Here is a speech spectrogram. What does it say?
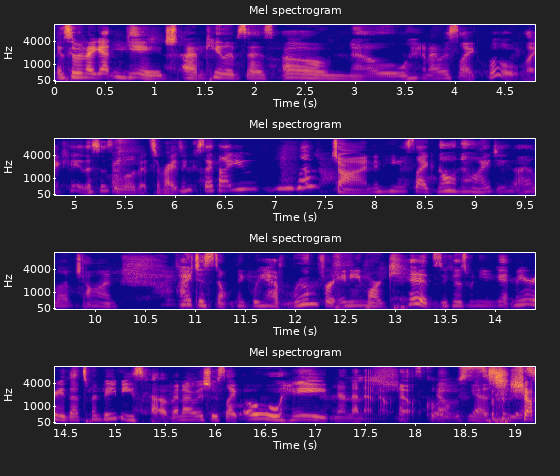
And so when I got engaged, um, Caleb says, Oh no. And I was like, Whoa, like, hey, this is a little bit surprising because I thought you you loved John. And he's like, No, no, I do. I love John. I just don't think we have room for any more kids because when you get married, that's when babies come. And I was just like, Oh, hey, no, no, no, no, no. Shop's no. Yes, Shop's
